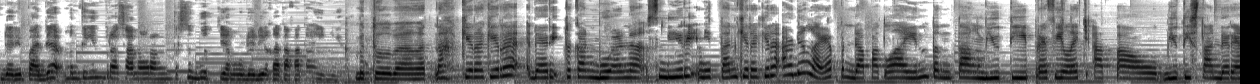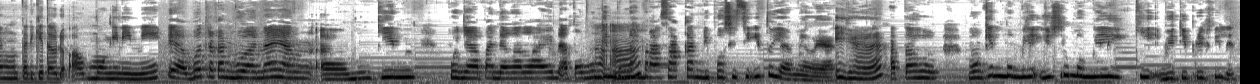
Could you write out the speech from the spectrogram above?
daripada mentingin perasaan orang tersebut yang udah dia kata-katain gitu. Betul banget Nah kira-kira dari rekan Buana sendiri nih Tan Kira-kira ada nggak ya pendapat lain tentang beauty privilege Atau beauty standar yang tadi kita udah omongin ini Ya, buat rekan Buana yang uh, mungkin punya pandangan lain atau mungkin Mm-mm. pernah merasakan di posisi itu ya Mel ya. Iya Atau mungkin memili- justru memiliki beauty privilege,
